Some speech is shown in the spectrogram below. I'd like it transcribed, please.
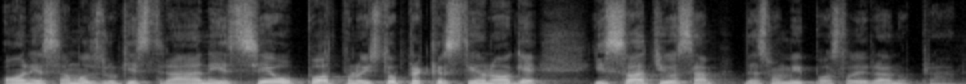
on je samo s druge strane sjeo potpuno isto prekrstio noge i shvatio sam da smo mi poslali rano pravni.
